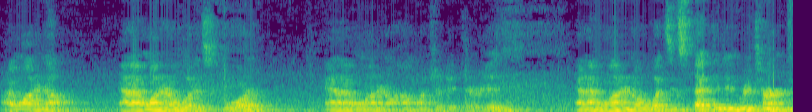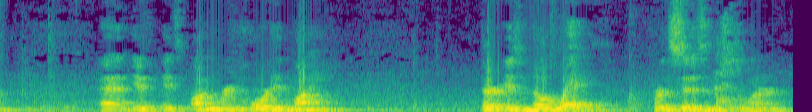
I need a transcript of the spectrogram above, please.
I want to know. And I want to know what it's for, and I want to know how much of it there is and I want to know what's expected in return. And if it's unreported money, there is no way for the citizens to learn.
